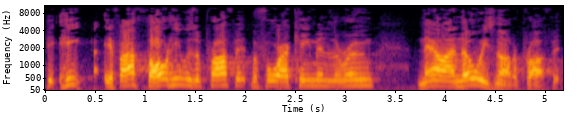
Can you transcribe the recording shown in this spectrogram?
He, he, if I thought he was a prophet before I came into the room, now I know he's not a prophet.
